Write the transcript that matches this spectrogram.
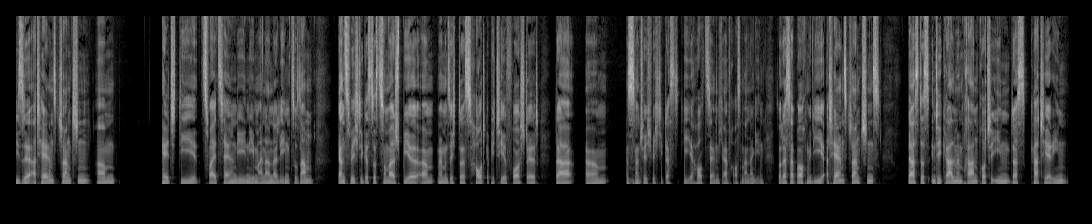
Diese Adherens Junction ähm, hält die zwei Zellen, die nebeneinander liegen, zusammen ganz wichtig ist es zum Beispiel, ähm, wenn man sich das Hautepithel vorstellt, da ähm, ist es natürlich wichtig, dass die Hautzellen nicht einfach auseinandergehen. So, deshalb brauchen wir die Adherence Junctions. Da ist das integrale Membranprotein, das Katerin.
